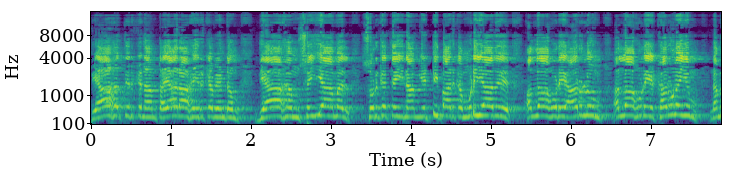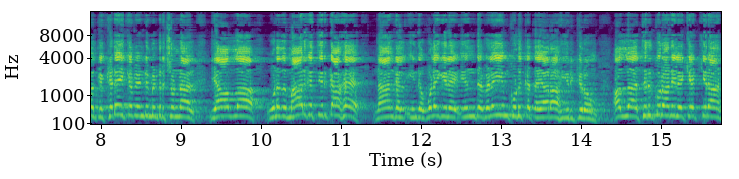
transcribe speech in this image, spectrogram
தியாகத்திற்கு நாம் தயாராக இருக்க வேண்டும். தியாகம் செய்யாமல் சொர்க்கத்தை நாம் எட்டி பார்க்க முடியாது. அல்லாஹுடைய அருளும் அல்லாஹுடைய கருணையும் நமக்கு கிடைக்க வேண்டும் என்று சொன்னால் யா அல்லாஹ் உனது மார்க்கத்திற்காக நாங்கள் இந்த உலகிலே எந்த விலையும் கொடுக்க தயாராக இருக்கிறோம். அல்லாஹ் திருக்குறானிலே கேட்கிறான்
